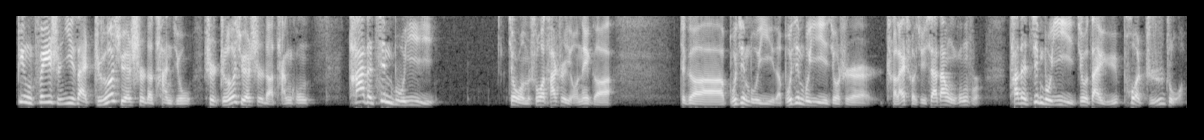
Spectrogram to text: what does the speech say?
并非是意在哲学式的探究，是哲学式的谈空。它的进步意义，就是我们说它是有那个。这个不进步意义的不进步意义就是扯来扯去瞎耽误功夫，它的进步意义就在于破执着，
